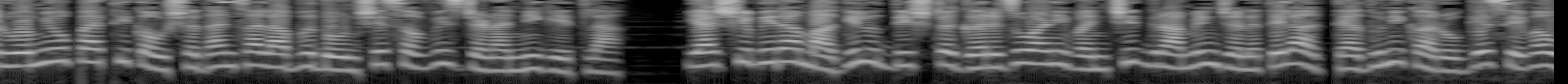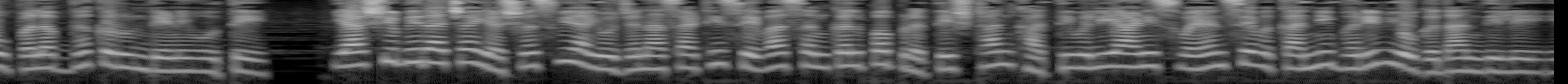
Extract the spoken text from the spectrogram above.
तर होमिओपॅथिक औषधांचा लाभ दोनशे सव्वीस जणांनी घेतला. या शिबिरामागील उद्दिष्ट गरजू आणि वंचित ग्रामीण जनतेला अत्याधुनिक आरोग्य सेवा उपलब्ध करून देणे होते. या शिबिराच्या यशस्वी आयोजनासाठी सेवा संकल्प प्रतिष्ठान खातिवली आणि स्वयंसेवकांनी भरीव योगदान दिले.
